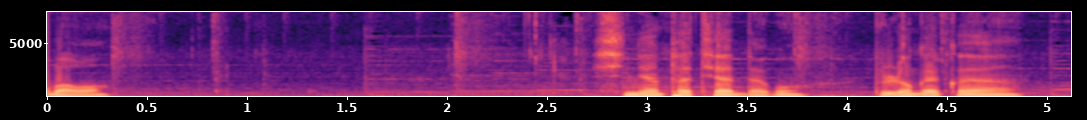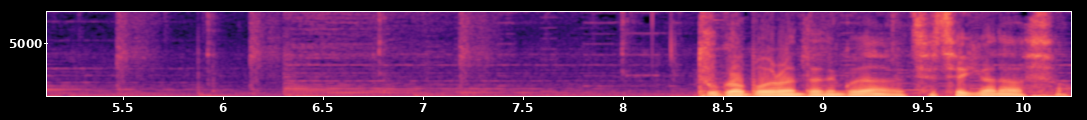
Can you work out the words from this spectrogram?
고마워. 신년 파티 한다고? 물론 갈 거야. 누가 뭘 한다는 거야? 재채기가 나왔어.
